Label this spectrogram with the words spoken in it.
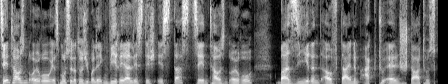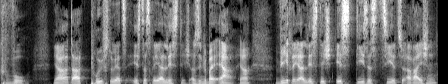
10.000 Euro, jetzt musst du natürlich überlegen, wie realistisch ist das? 10.000 Euro basierend auf deinem aktuellen Status quo. Ja, da prüfst du jetzt, ist das realistisch? Also sind wir bei R, ja. Wie realistisch ist dieses Ziel zu erreichen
